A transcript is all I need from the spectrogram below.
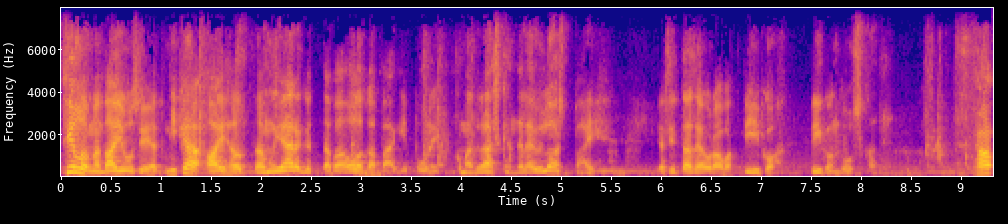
Silloin mä tajusin, että mikä aiheuttaa mun järkyttävää olkapääkipuni, kun mä työskentelen ylöspäin. Ja sitä seuraavat viikon, viikon tuskat. No,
